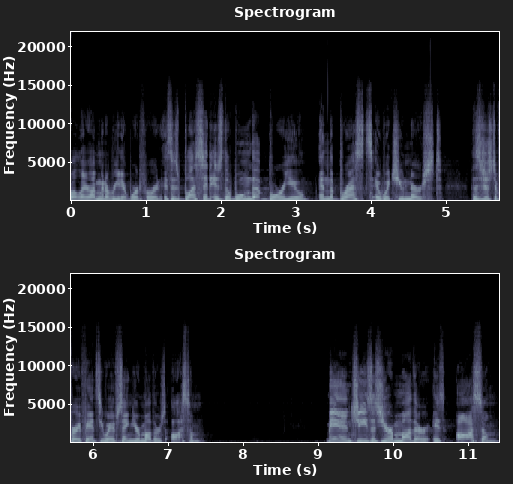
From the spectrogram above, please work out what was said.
Well, Larry, I'm going to read it word for word. It says, Blessed is the womb that bore you and the breasts at which you nursed. This is just a very fancy way of saying your mother's awesome. Man, Jesus, your mother is awesome.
